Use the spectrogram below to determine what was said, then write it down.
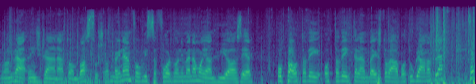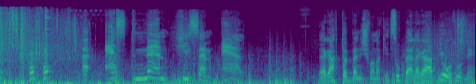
Van grá... nincs gránátom, basszus. Az meg nem fog visszafordulni, mert nem olyan hülye azért. Hoppá, ott a, vég... ott a végtelenbe is tovább ott ugrálnak le. Hopp, hopp, hopp. E ezt nem hiszem el. Legalább többen is vannak itt, szuper, legalább jó tudni.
